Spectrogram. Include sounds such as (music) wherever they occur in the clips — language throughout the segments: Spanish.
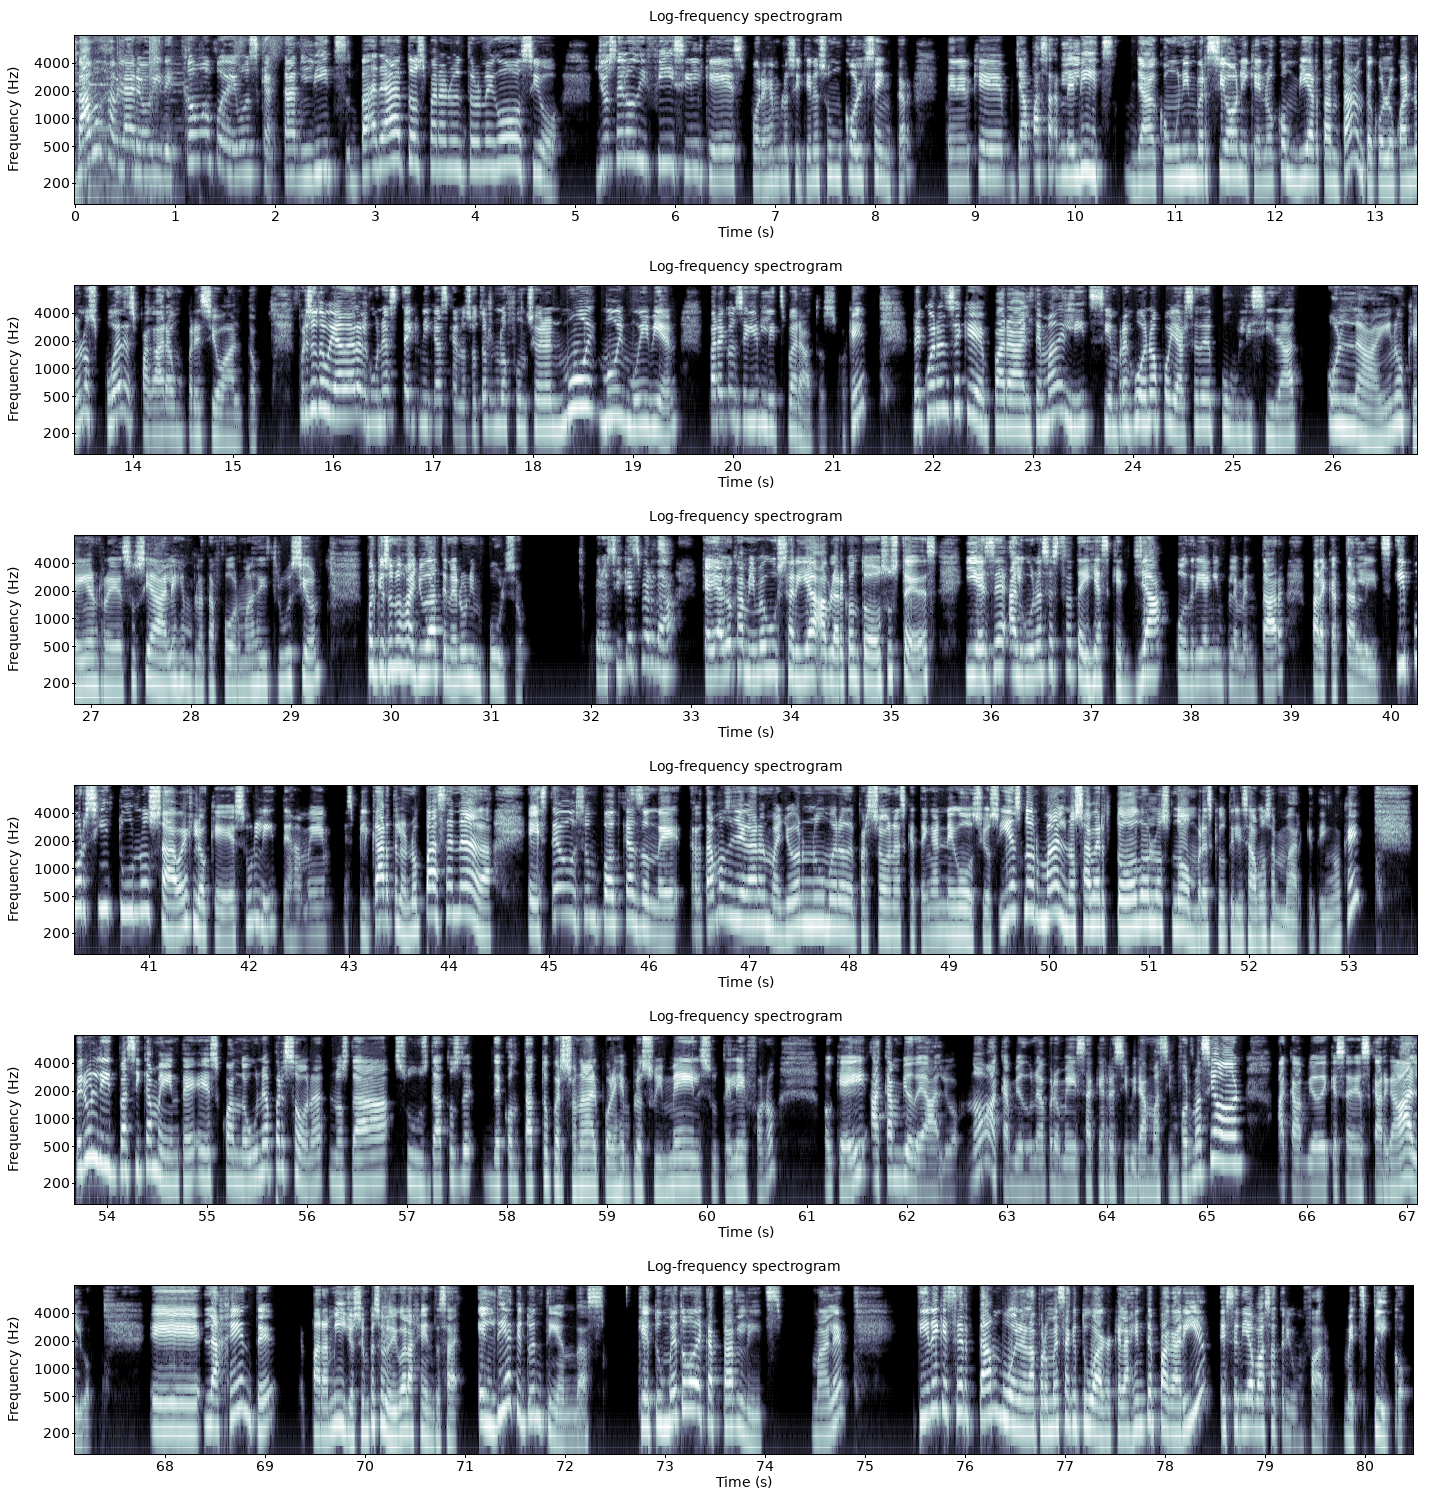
Vamos a hablar hoy de cómo podemos captar leads baratos para nuestro negocio. Yo sé lo difícil que es, por ejemplo, si tienes un call center, tener que ya pasarle leads ya con una inversión y que no conviertan tanto, con lo cual no los puedes pagar a un precio alto. Por eso te voy a dar algunas técnicas que a nosotros nos funcionan muy, muy, muy bien para conseguir leads baratos, ¿ok? Recuérdense que para el tema de leads siempre es bueno apoyarse de publicidad online, ok, en redes sociales, en plataformas de distribución, porque eso nos ayuda a tener un impulso pero sí que es verdad que hay algo que a mí me gustaría hablar con todos ustedes y es de algunas estrategias que ya podrían implementar para captar leads. Y por si tú no sabes lo que es un lead, déjame explicártelo, no pasa nada. Este es un podcast donde tratamos de llegar al mayor número de personas que tengan negocios y es normal no saber todos los nombres que utilizamos en marketing, ¿ok? Pero un lead básicamente es cuando una persona nos da sus datos de, de contacto personal, por ejemplo, su email, su teléfono, ¿ok? A de algo, ¿no? A cambio de una promesa que recibirá más información, a cambio de que se descarga algo. Eh, la gente, para mí, yo siempre se lo digo a la gente, o sea, el día que tú entiendas que tu método de captar leads, ¿vale? Tiene que ser tan buena la promesa que tú hagas que la gente pagaría, ese día vas a triunfar. Me explico.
